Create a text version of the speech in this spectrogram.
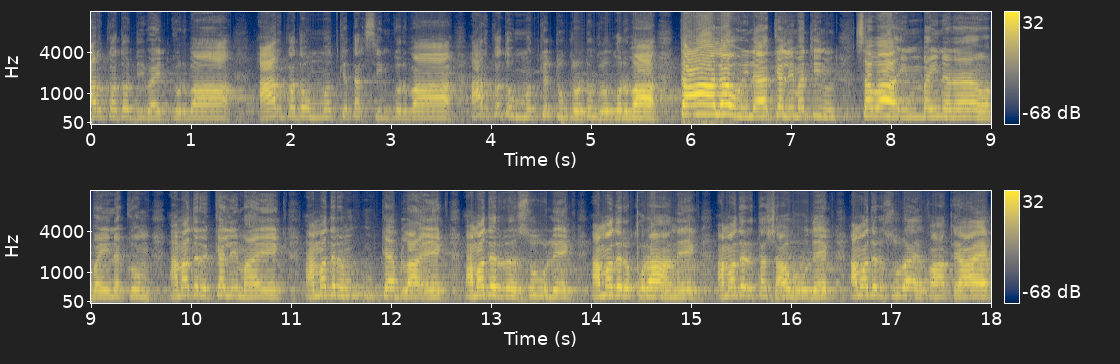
আর কত ডিভাইড করবা? আর কত উম্মতকে তাকসিম করবা? আর কত উম্মতকে টুকরো টুকরো করবা? তাআলাউ ইলা কালিমাতিন সাওয়াইন বাইনানা ওয়া বাইনাকুম। আমাদের কালিমা এক, আমাদের কেবলা এক, আমাদের রসুল এক, আমাদের কোরআন এক, আমাদের তাশাহুদ এক, আমাদের সূরা ফাতিহা এক।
